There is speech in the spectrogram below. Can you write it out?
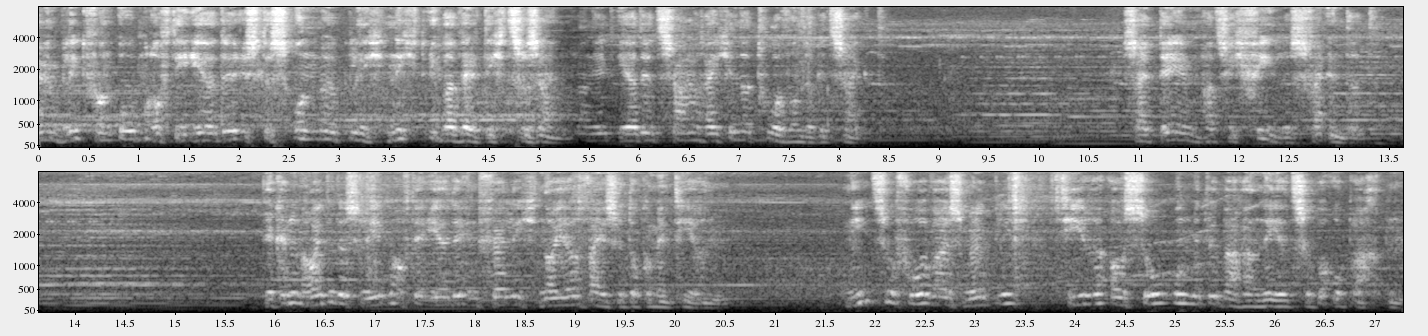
Einem Blick von oben auf die Erde ist es unmöglich, nicht überwältigt zu sein. Planet Erde zahlreiche Naturwunder gezeigt. Seitdem hat sich vieles verändert. Wir können heute das Leben auf der Erde in völlig neuer Weise dokumentieren. Nie zuvor war es möglich, Tiere aus so unmittelbarer Nähe zu beobachten.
